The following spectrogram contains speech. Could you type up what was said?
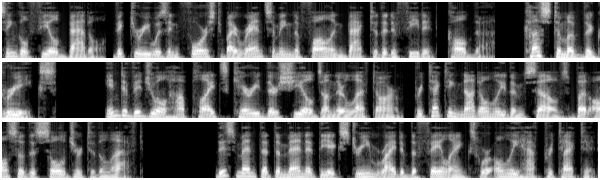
single field battle. Victory was enforced by ransoming the fallen back to the defeated, called the custom of the Greeks. Individual hoplites carried their shields on their left arm, protecting not only themselves but also the soldier to the left. This meant that the men at the extreme right of the phalanx were only half protected.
